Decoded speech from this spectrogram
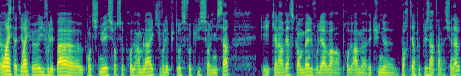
euh, c'est-à-dire qu'il voulait pas euh, continuer sur ce programme-là et qu'il voulait plutôt se focus sur l'IMSA. Et qu'à l'inverse Campbell voulait avoir un programme avec une portée un peu plus internationale.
